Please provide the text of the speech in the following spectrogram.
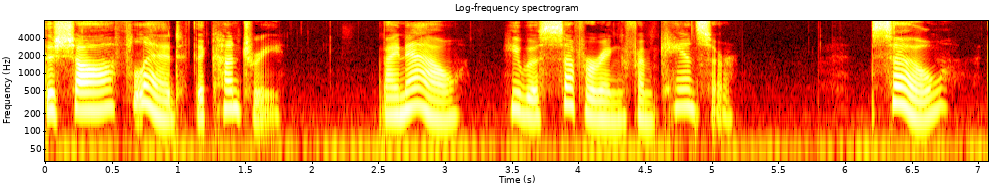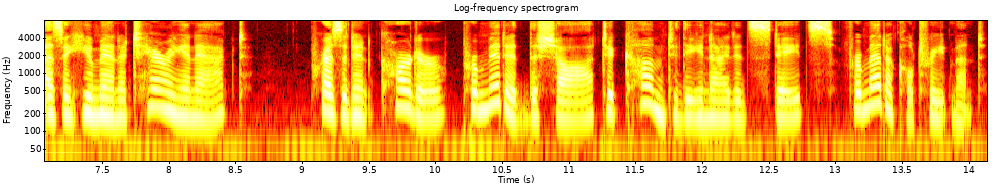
the Shah fled the country. By now, he was suffering from cancer. So, as a humanitarian act, President Carter permitted the Shah to come to the United States for medical treatment.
